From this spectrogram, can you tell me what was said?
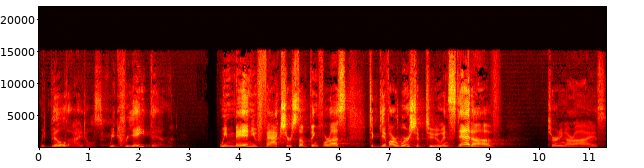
We build idols, we create them. We manufacture something for us to give our worship to instead of turning our eyes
